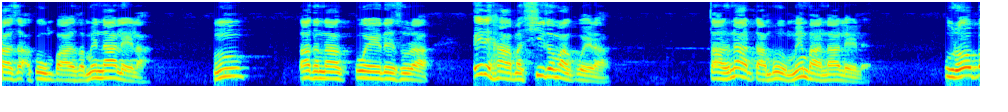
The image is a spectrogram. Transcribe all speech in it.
ကစအကုန်ပါဆိုမင်းနားလေလားဟမ်သာသနာကွယ်တယ်ဆိုတာအဲ့ဒီဟာမရှိတော့မှကွယ်တာသာသနာတန်ဖိုးမင်းဘာနားလေလေဥရောပ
